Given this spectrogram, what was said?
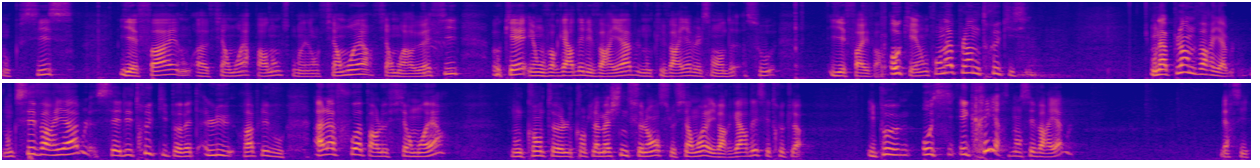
donc 6, EFI, euh, firmware, pardon, parce qu'on est dans le firmware, firmware EFI, ok, et on veut regarder les variables, donc les variables, elles sont sous EFI var. Ok, donc on a plein de trucs ici. On a plein de variables. Donc ces variables, c'est des trucs qui peuvent être lus, rappelez-vous, à la fois par le firmware, donc quand, euh, quand la machine se lance, le firmware, il va regarder ces trucs-là. Il peut aussi écrire dans ces variables. Merci.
